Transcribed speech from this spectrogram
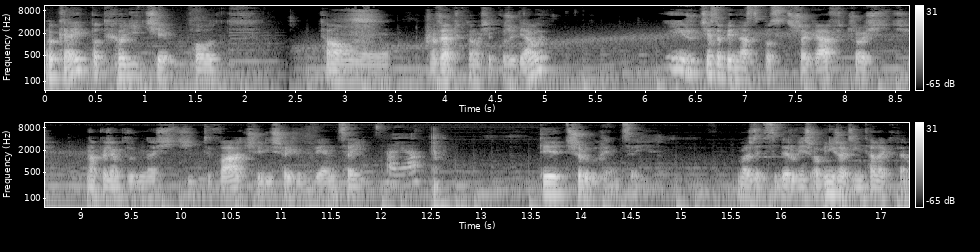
Okej, podchodzicie pod tą rzecz, którą się pożywiały i rzućcie sobie na spostrzegawczość na poziom trudności 2, czyli 6 lub więcej. A ja? Ty 3 lub więcej. Możecie sobie również obniżać intelektem.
